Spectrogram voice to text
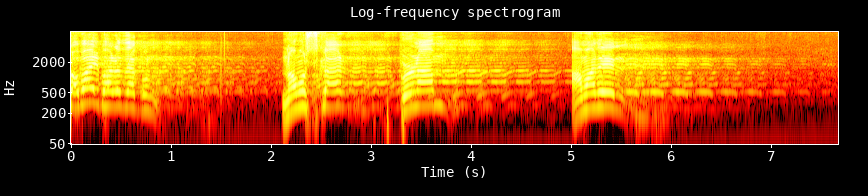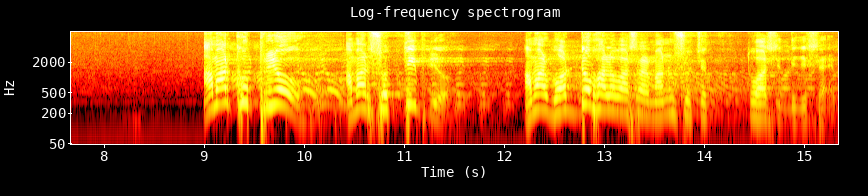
সবাই ভালো থাকুন। নমস্কার, প্রণাম। আমাদের আমার খুব প্রিয়, আমার সত্যি প্রিয়, আমার বড্ড ভালোবাসার মানুষ হচ্ছে তোয়া সিদ্দিকী সাহেব।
